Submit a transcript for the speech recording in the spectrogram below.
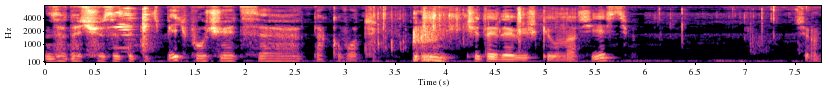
Задача затопить печь получается. Так вот. Четыре дровишки у нас есть. Все.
